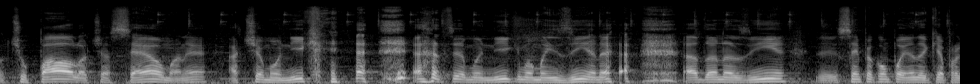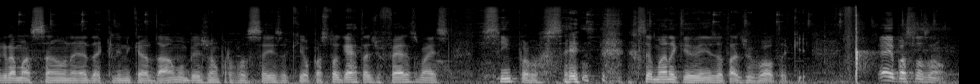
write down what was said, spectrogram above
o tio Paulo, a tia Selma, né? A tia Monique, a tia Monique, mamãezinha, né? A donazinha, sempre acompanhando aqui a programação, né? Da Clínica Dalma. Um beijão para vocês aqui. O pastor Guerra está de férias, mas sim para vocês. Semana que vem já está de volta aqui. E aí, pastorzão?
